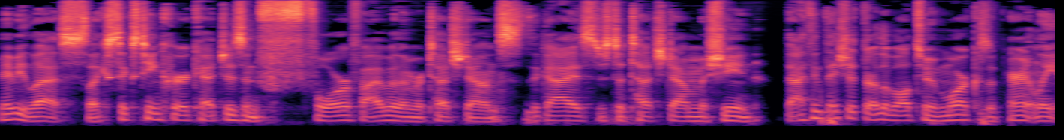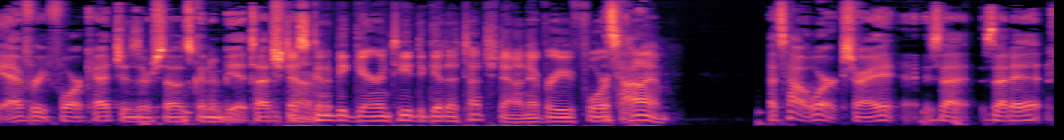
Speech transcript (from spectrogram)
maybe less, like 16 career catches, and four or five of them are touchdowns. The guy is just a touchdown machine. I think they should throw the ball to him more because apparently every four catches or so is going to be a touchdown. Just going to be guaranteed to get a touchdown every fourth time. That's how it works, right? Is that is that it?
